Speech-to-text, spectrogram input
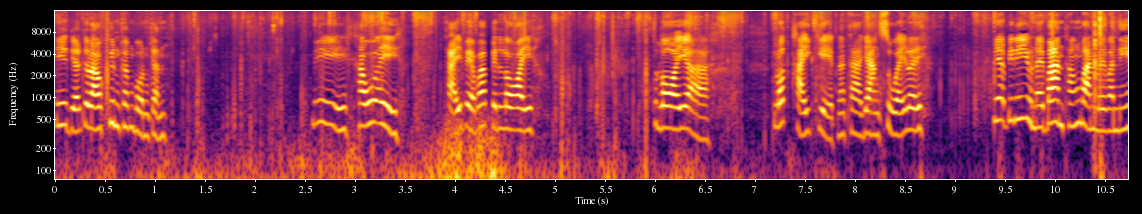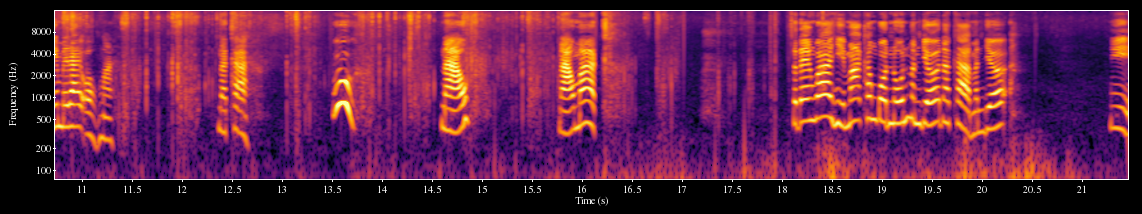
นี่เดี๋ยวจะเราขึ้นข้างบนกัน นี่เขาไอ้ไถแบบว่าเป็นรอยรอยอะ รถไถเกตนะคะ อย่างสวยเลย เนี่ยพี่นี่อยู่ในบ้านทั้งวันเลยวันนี้ไม่ได้ออกมา นะคะหนาว หนาวมาก แสดงว่าหิมะข้างบนนู้นมันเยอะนะคะมันเยอะ นี่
